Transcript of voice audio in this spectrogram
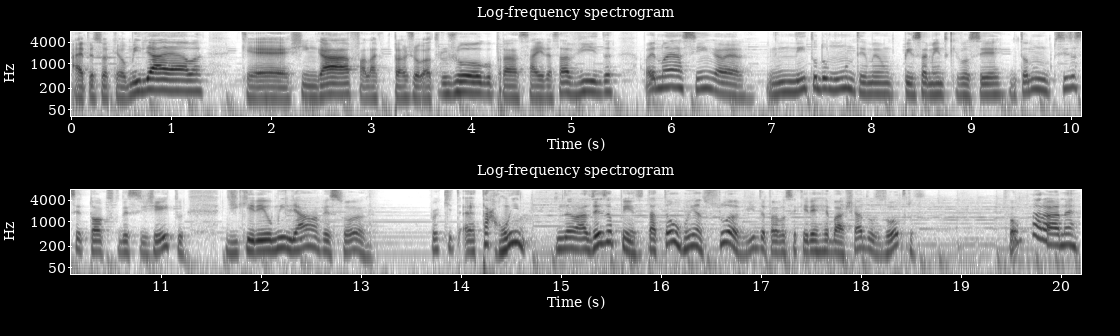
aí a pessoa quer humilhar ela, quer xingar, falar para jogar outro jogo, para sair dessa vida. Mas não é assim, galera. Nem todo mundo tem o mesmo pensamento que você. Então não precisa ser tóxico desse jeito de querer humilhar uma pessoa. Porque é, tá ruim. Às vezes eu penso, tá tão ruim a sua vida para você querer rebaixar dos outros? Vamos parar, né?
